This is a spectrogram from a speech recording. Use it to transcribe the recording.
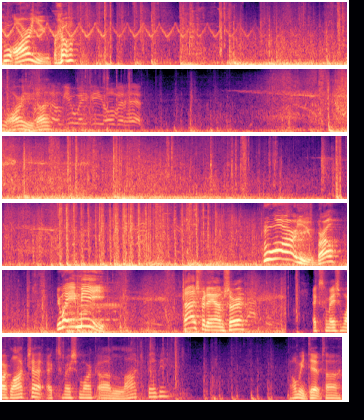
Who are you, bro? Who are you, dog? Hostile UAV overhead. Who are you, bro? You ain't me. That's for damn sure. Exclamation mark lock chat. Exclamation mark uh locked, baby. Homie dipped, huh?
